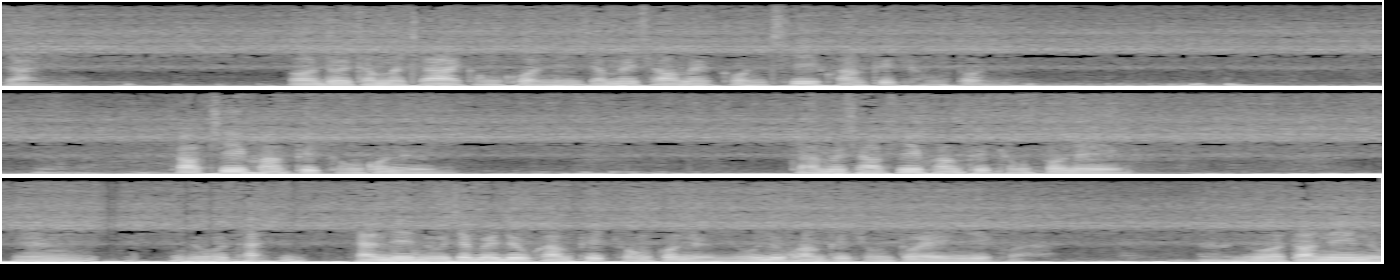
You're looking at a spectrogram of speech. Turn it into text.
ใจเพราะโดยธรรมชาติของคนนี้จะไม่ชอบให้คนชี้ความผิดของตน ชอบชี้ความผิดของคนอื่น แต่ไม่ชอบชี้ความผิดของตนเองยังหนูแทนที่หนูจะไปดูความผิดของคนอื่น หนูดูความผิดของตัวเองดีกว่าหนูว่าตอนนี้หนู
